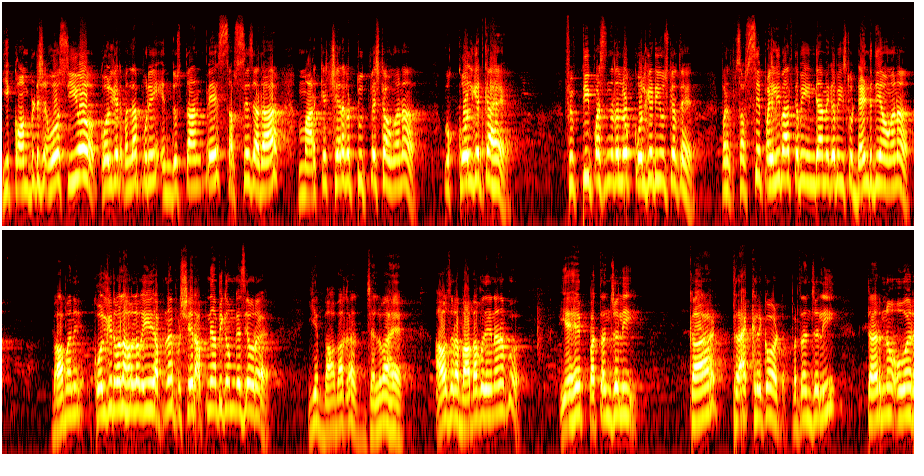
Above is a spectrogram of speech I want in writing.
ये कंपटीशन वो सीओ कोलगेट मतलब पूरे हिंदुस्तान पे सबसे ज़्यादा मार्केट शेयर अगर टूथपेस्ट का होगा ना, वो कोलगेट का है। 50 परसेंट ज़्यादा लोग कोलगेट यूज़ करते हैं। पर सबसे पहली बात कभी इंडिया में कभी इसको डेंट दिया होगा ना, बाबा ने कोलगेट वाला हो लगा ये अपना शेयर अपने आप ही कम कैसे हो रहा है? ये बाबा का जलवा है। आओ जरा बाबा को देखना ना आपको। यह है पतंजलि का track record Patanjali turnover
